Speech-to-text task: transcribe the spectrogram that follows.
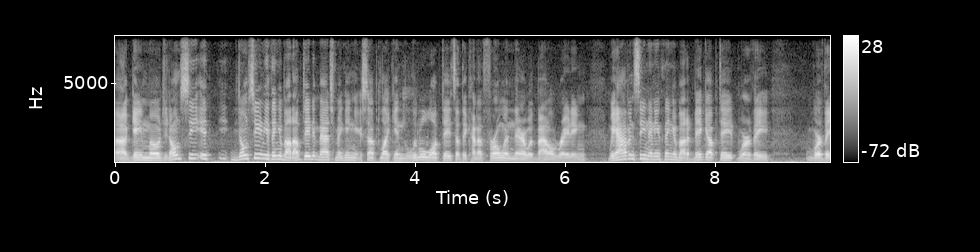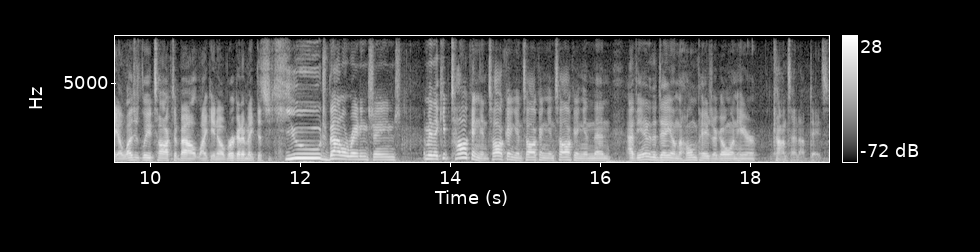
uh, game mode. you don't see it you don't see anything about updated matchmaking except like in little updates that they kind of throw in there with battle rating. We haven't seen anything about a big update where they where they allegedly talked about like you know we're gonna make this huge battle rating change. I mean they keep talking and talking and talking and talking, and then at the end of the day on the homepage I go in here content updates.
